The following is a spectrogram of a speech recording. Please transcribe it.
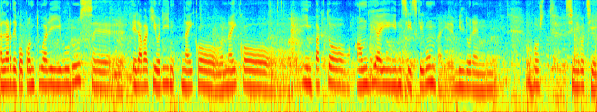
alardeko kontuari buruz e, erabaki hori nahiko nahiko impacto handia egin zizkigun bai, bilduren bost zinegotziei.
